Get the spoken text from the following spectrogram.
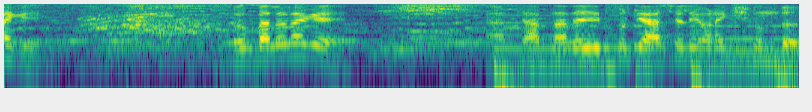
লাগে? খুব ভালো লাগে? আচ্ছা আপনাদের স্কুলটি আসলে অনেক সুন্দর।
